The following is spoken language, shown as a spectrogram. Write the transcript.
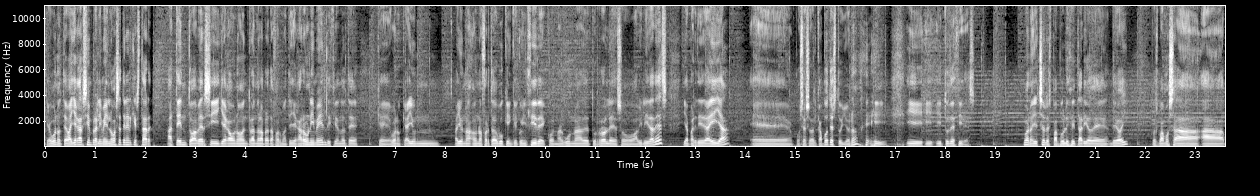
Que bueno, te va a llegar siempre al email, no vas a tener que estar atento a ver si llega o no entrando a la plataforma, te llegará un email diciéndote que bueno, que hay un hay una, una oferta de booking que coincide con alguna de tus roles o habilidades y a partir de ahí ya eh, pues eso, el capote es tuyo, ¿no? y, tú decides. Bueno, y hecho el spam publicitario de, hoy, pues vamos a,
